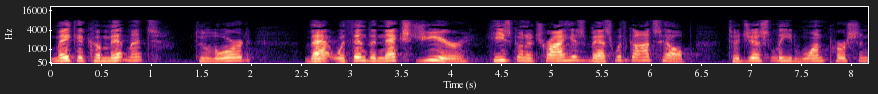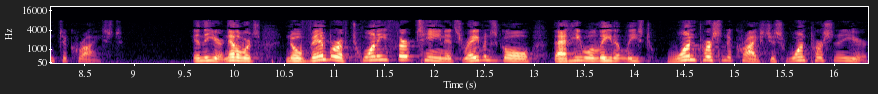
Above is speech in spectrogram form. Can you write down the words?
make a commitment to the Lord that within the next year, he's going to try his best, with God's help, to just lead one person to Christ in the year. In other words, November of 2013, it's Raven's goal that he will lead at least one person to Christ, just one person a year.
